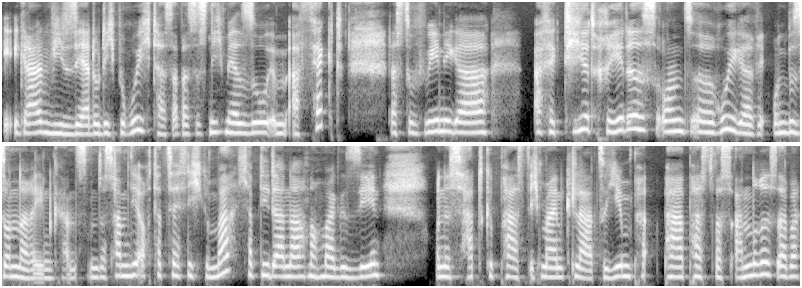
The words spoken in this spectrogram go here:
egal wie sehr du dich beruhigt hast, aber es ist nicht mehr so im Affekt, dass du weniger affektiert redest und äh, ruhiger und besonder reden kannst. Und das haben die auch tatsächlich gemacht. Ich habe die danach nochmal gesehen und es hat gepasst. Ich meine, klar, zu jedem pa Paar passt was anderes, aber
